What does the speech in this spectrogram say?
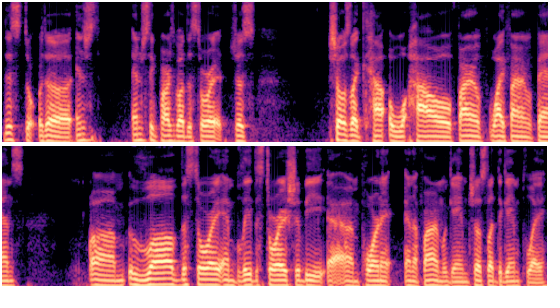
this the inter- interesting parts about the story just shows like how how Fire why Fire Emblem fans um love the story and believe the story should be uh, important in a Fire Emblem game just like the gameplay.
